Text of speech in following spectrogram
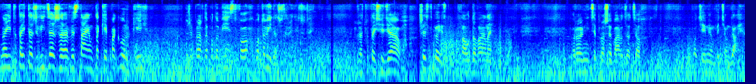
No i tutaj też widzę, że wystają takie pagórki. Duże prawdopodobieństwo, bo to widać w terenie tutaj, że tutaj się działo. Wszystko jest fałdowane. Rolnicy, proszę bardzo, co pod ziemią wyciągają.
